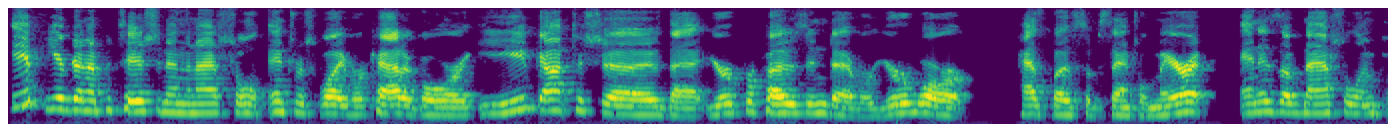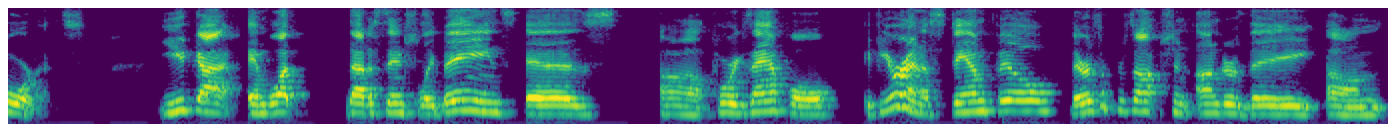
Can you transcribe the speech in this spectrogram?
if you're going to petition in the national interest waiver category, you've got to show that your proposed endeavor, your work, has both substantial merit and is of national importance. You've got, and what that essentially means is, uh, for example, if you're in a STEM field, there's a presumption under the um,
